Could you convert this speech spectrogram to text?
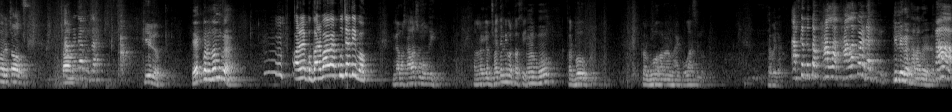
তোরে চল। চল আমরা যাব যা। কি লো একবারে যাব গা? উম, ওরে ঘর বাবা পূজা দিব? এটা আমার শালা সম্বন্ধী তোর লাগে আমি শয়তানি করতেছি। আমার বউ। তোর বউ। তোর বউ আমার নাই বউ আসিল যাবে যা আজকে তো তোর খালা খালা করে ডাকবি। কি লেগে খারাপ করে এটা? হ্যাঁ।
